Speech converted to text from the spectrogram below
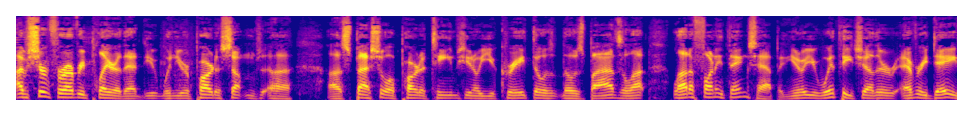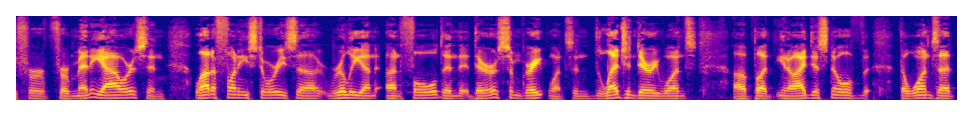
I'm sure for every player that you, when you're part of something uh, uh, special, a part of teams. You know, you create those those bonds. A lot a lot of funny things happen. You know, you're with each other every day for for many hours, and a lot of funny stories uh, really un- unfold. And there are some great ones and legendary ones. Uh, but you know, I just know the ones that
